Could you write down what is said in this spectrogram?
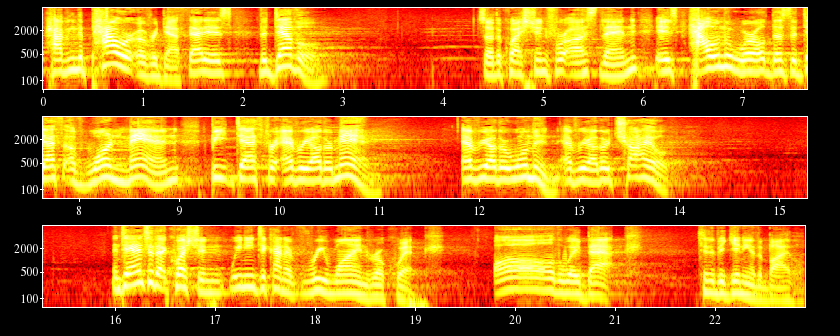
having the power over death, that is, the devil. So the question for us then is how in the world does the death of one man beat death for every other man, every other woman, every other child? And to answer that question, we need to kind of rewind real quick, all the way back to the beginning of the Bible.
